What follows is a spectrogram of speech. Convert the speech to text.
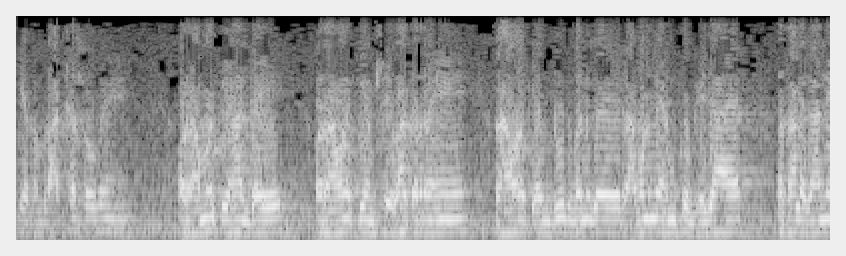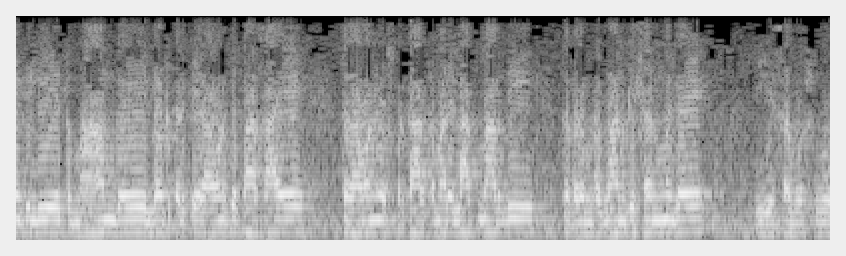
कि अब हम राक्षस हो गए हैं, और रावण के यहाँ गए, और रावण की हम सेवा कर रहे हैं, रावण के हम दूध बन गए, रावण ने हमको भेजा है पता लगाने के लिए तो हम गए, लौट करके रावण के पास आए तो रावण ने इस प्रकार से हमारे लात मार दी तो फिर हम भगवान के शरण में गए। ये सब उसको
